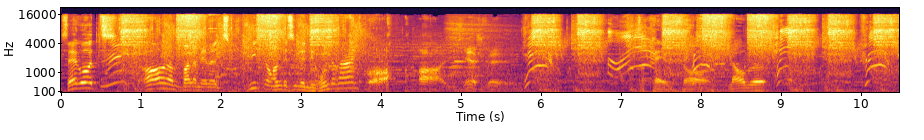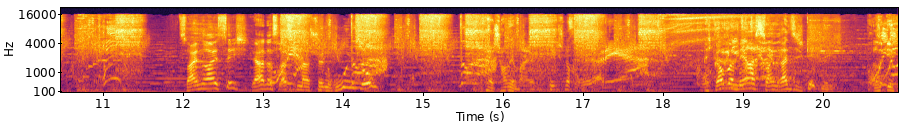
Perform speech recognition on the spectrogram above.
Sehr gut. Oh, dann ballern wir mit Speed noch ein bisschen in die Runde rein. Oh, sehr schön. Okay, so. Ich glaube... 32? Ja, das lasse ich mal schön ruhen so. Okay, schauen wir mal. Krieg ich noch... Ich glaube, mehr als 32 geht nicht. Also ich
